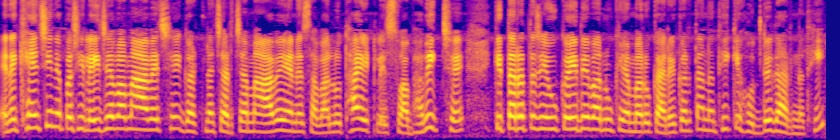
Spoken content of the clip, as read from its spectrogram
એને ખેંચીને પછી લઈ જવામાં આવે છે, ઘટના ચર્ચામાં આવે અને સવાલો થાય એટલે સ્વાભાવિક છે કે તરત જ એવું કહી દેવાનું કે અમારો કાર્યકર્તા નથી કે હોદ્દેદાર નથી.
